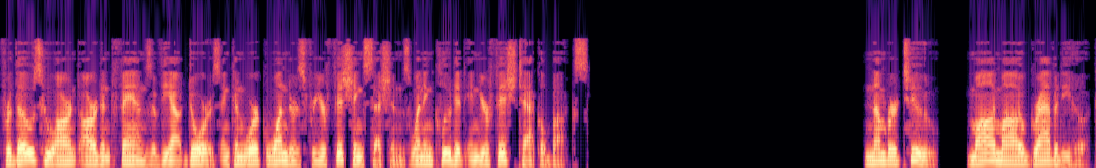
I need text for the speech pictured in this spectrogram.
for those who aren't ardent fans of the outdoors and can work wonders for your fishing sessions when included in your fish tackle box. Number 2. Maomao Gravity Hook.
